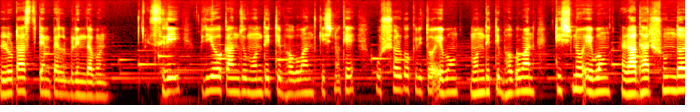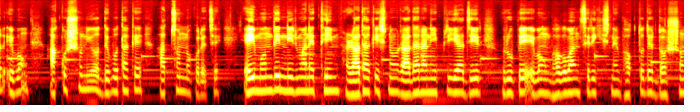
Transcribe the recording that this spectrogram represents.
লোটাস টেম্পেল বৃন্দাবন। শ্রী প্রিয় কাঞ্জু মন্দিরটি ভগবান কৃষ্ণকে উৎসর্গকৃত এবং মন্দিরটি ভগবান কৃষ্ণ এবং রাধার সুন্দর এবং আকর্ষণীয় দেবতাকে আচ্ছন্ন করেছে। এই মন্দির নির্মাণের থিম রাধাকৃষ্ণ, রাধারানী, প্রিয়াজির রূপে এবং ভগবান শ্রীকৃষ্ণের ভক্তদের দর্শন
